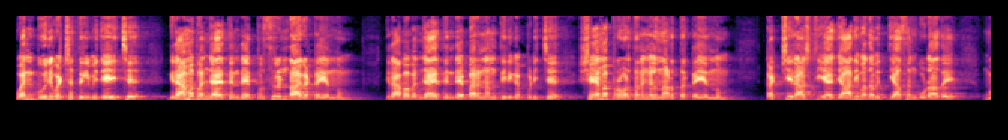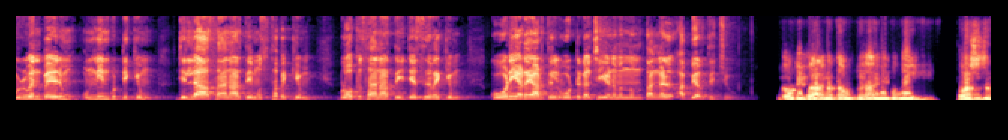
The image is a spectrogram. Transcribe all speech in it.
വൻ ഭൂരിപക്ഷത്തിൽ വിജയിച്ച് ഗ്രാമപഞ്ചായത്തിന്റെ പ്രസിഡന്റാകട്ടെ എന്നും ഗ്രാമപഞ്ചായത്തിന്റെ ഭരണം തിരികെ പിടിച്ച് ക്ഷേമപ്രവർത്തനങ്ങൾ നടത്തട്ടെ എന്നും കക്ഷി രാഷ്ട്രീയ ജാതിമത വ്യത്യാസം കൂടാതെ മുഴുവൻ പേരും ഉണ്ണീൻകുട്ടിക്കും ജില്ലാ സ്ഥാനാർത്ഥി മുസ്തഫയ്ക്കും ബ്ലോക്ക് സ്ഥാനാർത്ഥി ജസീറയ്ക്കും കോണിയടയാളത്തിൽ വോട്ടുകൾ ചെയ്യണമെന്നും തങ്ങൾ അഭ്യർത്ഥിച്ചു. കാലഘട്ടം വരാനിരിക്കുന്ന ജില്ലാ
